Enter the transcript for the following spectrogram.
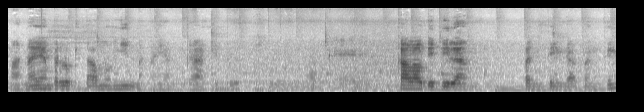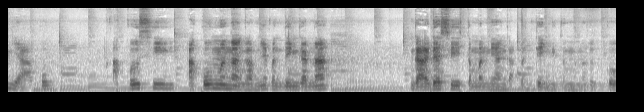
mana yang perlu kita omongin mana yang enggak gitu. Oke. Okay. kalau dibilang penting nggak penting ya aku aku sih aku menganggapnya penting karena nggak ada sih teman yang nggak penting gitu menurutku.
